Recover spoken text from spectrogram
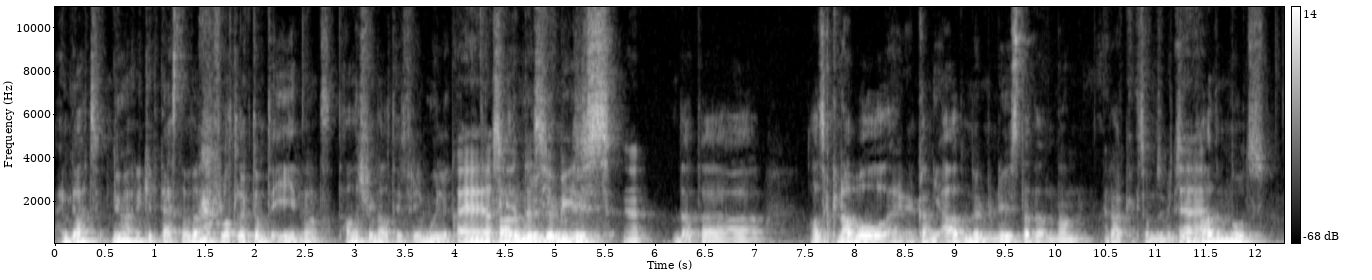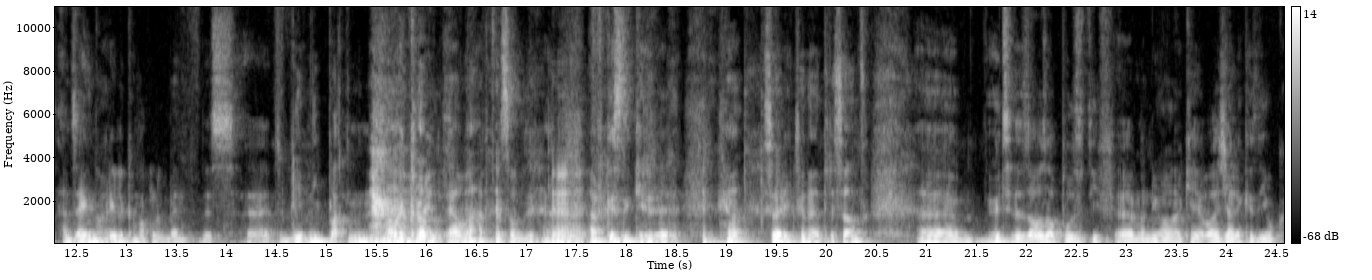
En ik dacht, nu ga ik een keer testen of dat nog vlot lukt om te eten, want anders vind ik het altijd vrij moeilijk. Ah, ja, want ja, ik moeilijk door mijn neus. Ja. Dat eh, als ik knabbel en ik kan niet ademen door mijn neus, dat, dan, dan raak ik soms een beetje in ademnood. En zij nog redelijk gemakkelijk ben. Dus eh, het bleef niet plakken aan alle kanten. Ja, maar heb dat soms. hè. Ja. Ja, ja. Even een keer... eh, ja, sorry, ik vind dat interessant. Ehm, goed, dus dat was al positief. Eh, maar nu al keer wat gelletjes die ook,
